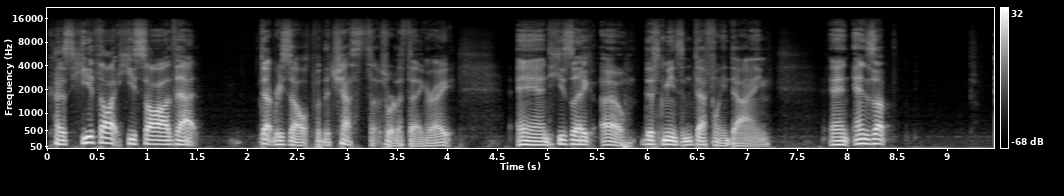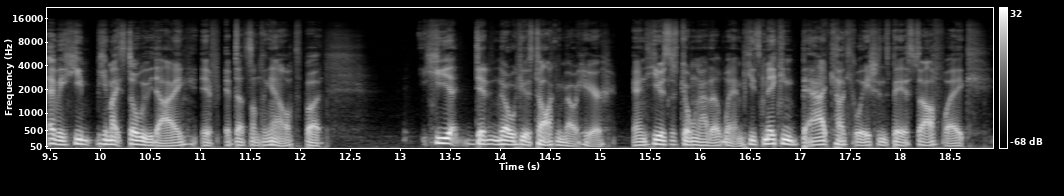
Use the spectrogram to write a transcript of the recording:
because he thought he saw that that result with the chest sort of thing, right? and he's like, "Oh, this means I'm definitely dying," and ends up. I mean, he he might still be dying if if that's something else, but he didn't know what he was talking about here, and he was just going out of limb. He's making bad calculations based off like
